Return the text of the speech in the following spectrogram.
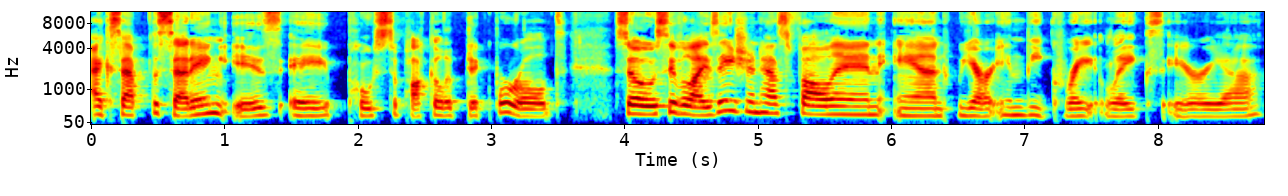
except the setting is a post apocalyptic world. So civilization has fallen, and we are in the Great Lakes area.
